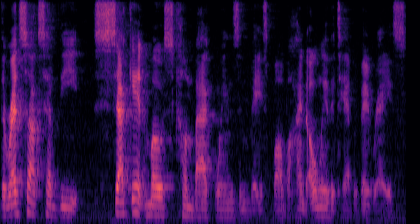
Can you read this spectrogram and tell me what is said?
the Red Sox have the second most comeback wins in baseball, behind only the Tampa Bay Rays.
